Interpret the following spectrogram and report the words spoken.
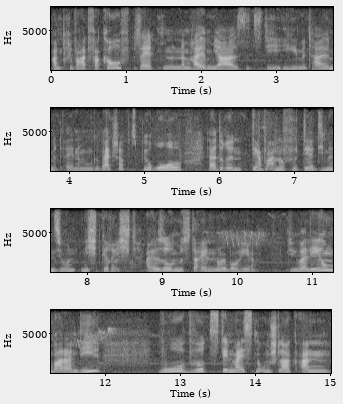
an privat verkauft. Seit einem halben Jahr sitzt die IG Metall mit einem Gewerkschaftsbüro da drin. Der Bahnhof wird der Dimension nicht gerecht. Also müsste ein Neubau her. Die Überlegung war dann die, wo wird es den meisten Umschlag an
